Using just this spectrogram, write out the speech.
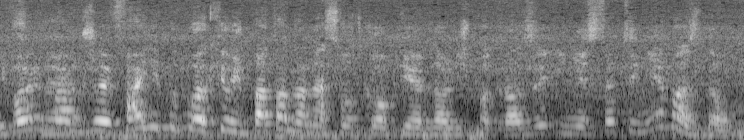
I powiem wam, że fajnie by było jakiegoś batona na słodko opierdolić po drodze i niestety nie ma znowu.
